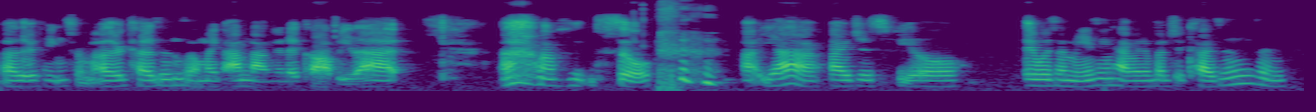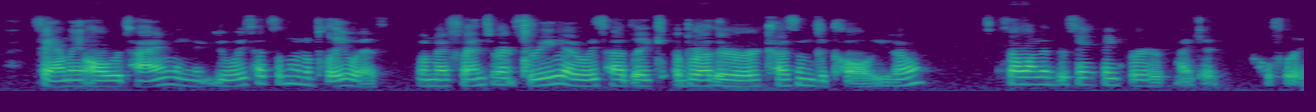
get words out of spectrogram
other things from other cousins. I'm like, I'm not gonna copy that. Um, so, uh, yeah, I just feel it was amazing having a bunch of cousins and family all the time, and you always had something to play with. When my friends weren't free, I always had like a brother or a cousin to call, you know? So I wanted the same thing for my kids, hopefully.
